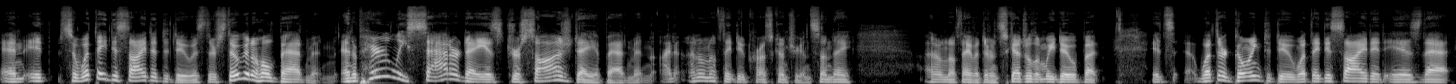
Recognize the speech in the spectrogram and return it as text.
And it so what they decided to do is they're still going to hold badminton. And apparently Saturday is dressage day of badminton. I, I don't know if they do cross country on Sunday. I don't know if they have a different schedule than we do, but it's what they're going to do. What they decided is that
